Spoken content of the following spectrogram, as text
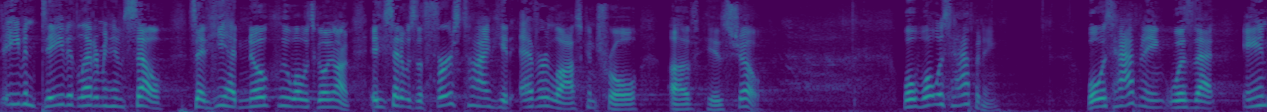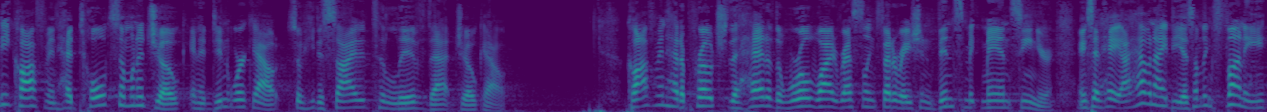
Even David Letterman himself said he had no clue what was going on. He said it was the first time he had ever lost control of his show. Well, what was happening? What was happening was that Andy Kaufman had told someone a joke and it didn't work out, so he decided to live that joke out. Kaufman had approached the head of the Worldwide Wrestling Federation, Vince McMahon Sr., and he said, Hey, I have an idea, something funny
